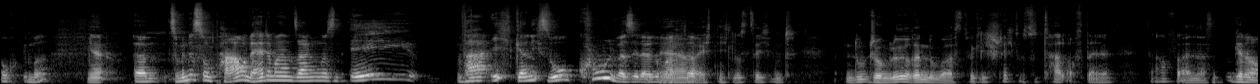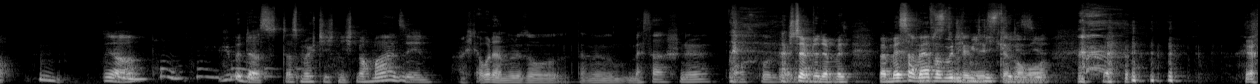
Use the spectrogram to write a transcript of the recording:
auch immer. Ja. Ähm, zumindest so ein paar und da hätte man sagen müssen, ey, war echt gar nicht so cool, was ihr da gemacht ja, war habt. echt nicht lustig. Und du Jongleurin, du warst wirklich schlecht. Du hast total auf deine Sache fallen lassen. Genau. Ja. Übe das. Das möchte ich nicht nochmal sehen. Aber ich glaube, dann würde so, dann würde so ein Messer schnell rausgeholt werden. Stimmt, beim Messerwerfer würde ich mich nicht nächste kritisieren.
